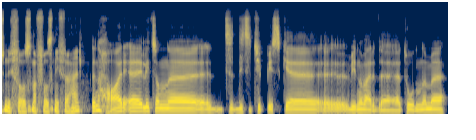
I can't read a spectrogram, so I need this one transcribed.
snuffe og snaffe og sniffe her. Den har eh, litt sånn eh, disse typiske eh, vin og verde-tonene med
